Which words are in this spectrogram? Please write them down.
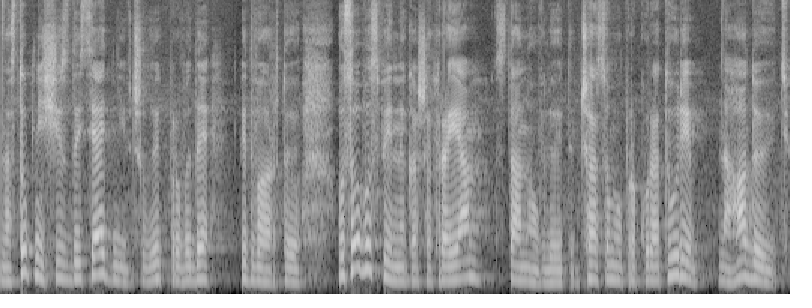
Наступні 60 днів чоловік проведе під вартою. Особу спільника шахрая встановлюють. Тим часом у прокуратурі нагадують.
